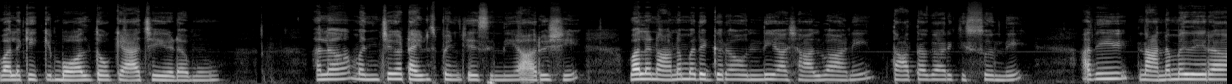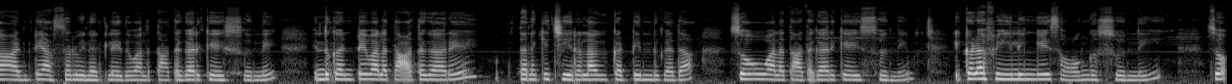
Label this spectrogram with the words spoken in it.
వాళ్ళకి బాల్తో క్యాచ్ చేయడము. అలా మంచిగా టైం స్పెండ్ చేసింది ఆరుషి. వాళ్ళ నానమ్మ దగ్గర ఉంది ఆ శాల్వా అని తాతగారికి ఇస్తుంది. అది నాన్నమ్మ దగ్గర అంటే అస్సలు వినట్లేదు. వాళ్ళ తాతగారికే ఇస్తుంది. ఎందుకంటే వాళ్ళ తాతగారే తనకి చీరలాగా కట్టింది కదా. సో వాళ్ళ తాతగారికే ఇస్తుంది. ఇక్కడ ఫీలింగే సాంగ్ వస్తుంది. సో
